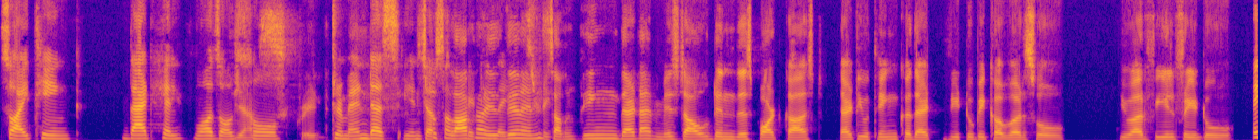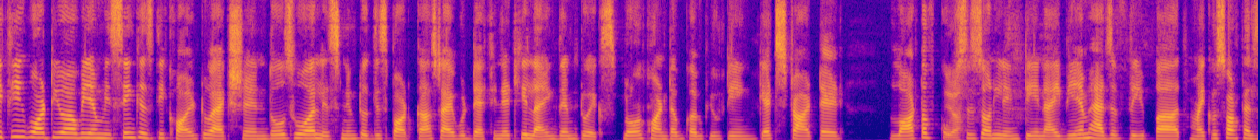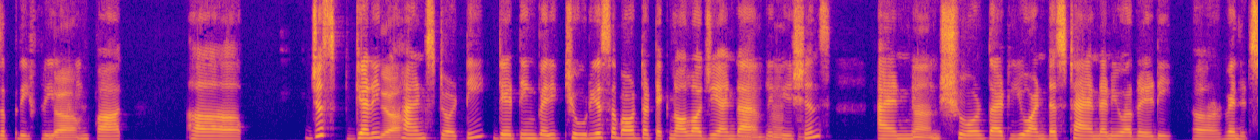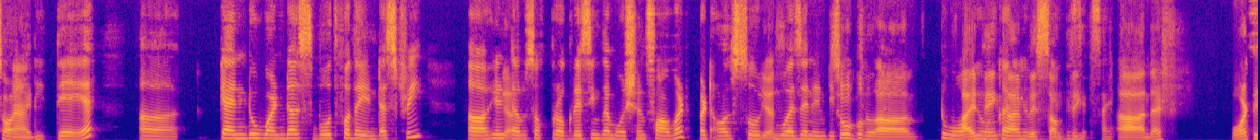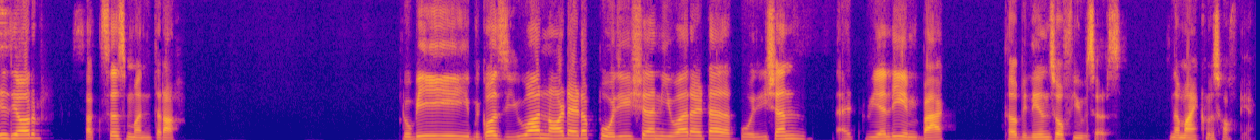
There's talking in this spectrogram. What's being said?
So I think that help was also Yes, great. tremendous in So, terms of Salaka, is the there any industry. something that I missed out in this podcast that you think that need to be covered? So, you are feel free to. I think what you are we are missing is the call to action. Those who are listening to this podcast, I would definitely like them to explore quantum computing, get started. Lot of Yeah. courses on LinkedIn. IBM has a free path. Microsoft has a free free Yeah. path. Uh, just getting Yeah. your hands dirty, getting very curious about the technology and the Mhm. applications, and making sure that you understand and you are ready uh, when it's already there. Uh, can do wonders both for the industry uh, in Yeah. terms of progressing the motion forward, but also Yes. you as an So, individual uh, to I think I missed something. uh, that what is your success mantra? To be because you are not at a position, you are at a position that really impact the billions of users, the Microsoft. Yeah.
